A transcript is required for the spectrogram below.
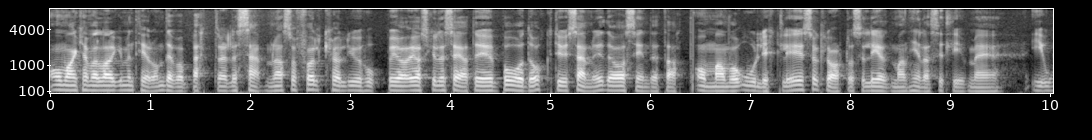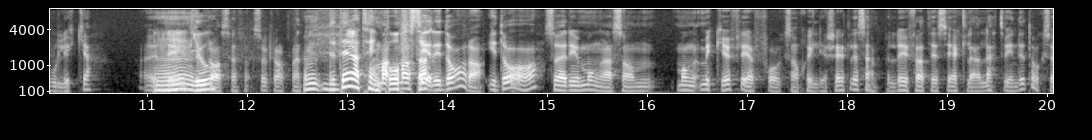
och man kan väl argumentera om det var bättre eller sämre. Alltså folk höll ju ihop. Jag, jag skulle säga att det är både och. Det är ju sämre i det avseendet att om man var olycklig såklart och så levde man hela sitt liv med i olycka. Det är Mm, inte jo. bra så, såklart. Men Men det där jag tänkt man, på man ofta. ser idag då. Idag så är det ju många som, många, mycket fler folk som skiljer sig till exempel. Det är ju för att det är så jäkla lättvindigt också.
